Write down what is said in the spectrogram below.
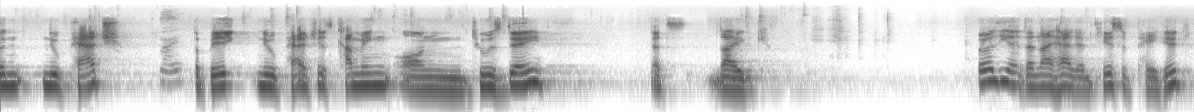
the new patch Right. the big new patch is coming on Tuesday. That's like earlier than I had anticipated,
